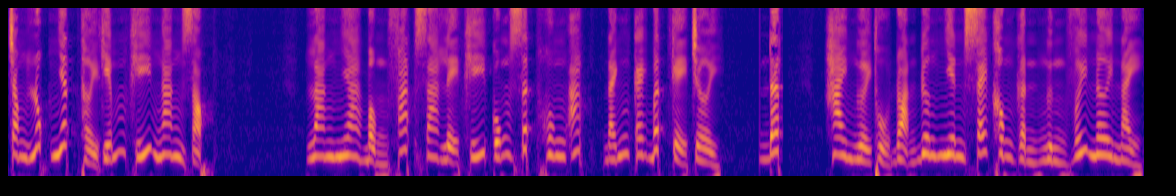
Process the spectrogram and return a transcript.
trong lúc nhất thời kiếm khí ngang dọc. Lang nha bổng phát ra lệ khí cũng rất hung áp, đánh cái bất kể trời, đất. Hai người thủ đoạn đương nhiên sẽ không gần ngừng với nơi này.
